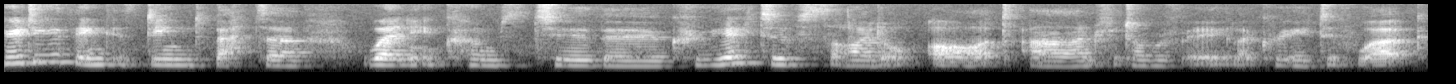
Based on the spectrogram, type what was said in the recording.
who do you think is deemed better when it comes to the creative side of art and photography, like creative work?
